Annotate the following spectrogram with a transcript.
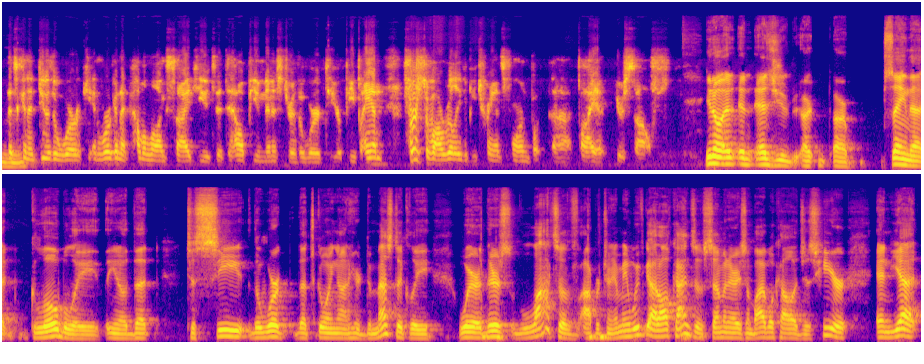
that's Mhm. going to do the work and we're going to come alongside you to, to help you minister the word to your people and first of all really to be transformed uh, by it yourself You know, and, and as you are, are saying that globally, you know, that to see the work that's going on here domestically, where there's lots of opportunity. I mean, we've got all kinds of seminaries and Bible colleges here, and yet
